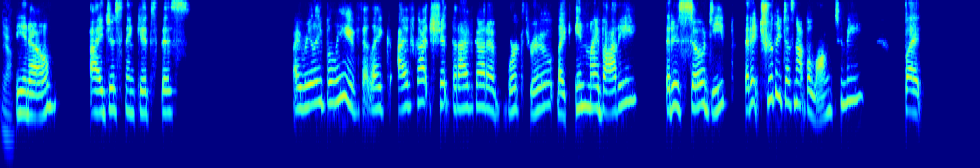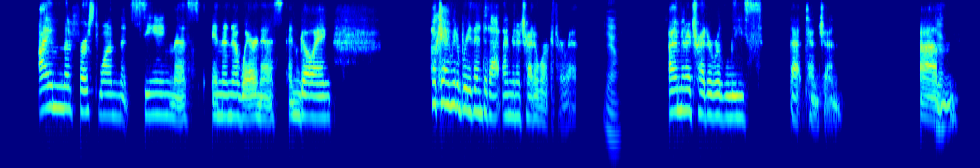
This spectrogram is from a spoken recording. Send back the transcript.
Yeah. you know i just think it's this i really believe that like i've got shit that i've got to work through like in my body that is so deep that it truly does not belong to me but i'm the first one that's seeing this in an awareness and going okay, I'm going to breathe into that. I'm going to try to work through it. yeah. I'm going to try to release that tension. Um,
